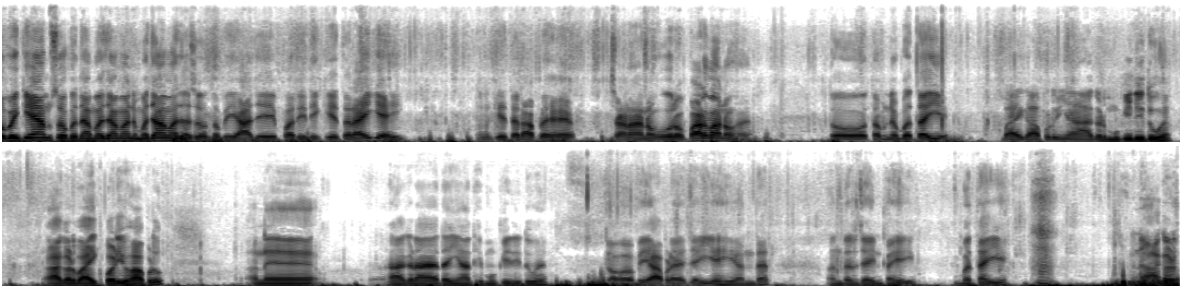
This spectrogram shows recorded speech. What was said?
તો ભાઈ કેમ છો? બધા મજામાં ને મજામાં જ હશો? તો ભાઈ આજે ફરીથી ખેતર આવી ગયા ખેતર આપણે ચણાનો ઓરો પાડવાનો છે તો તમને બતાવીએ બાઇક આપણું અહીંયા આગળ મૂકી દીધું છે આગળ બાઇક પડ્યું આપણું. અને આગળ આવ્યા હતા અહીંયાથી મૂકી દીધું છે તો હવે ભાઈ આપણે જઈએ છીએ અંદર. અંદર જઈને પછી બતાવીએ અને આગળ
